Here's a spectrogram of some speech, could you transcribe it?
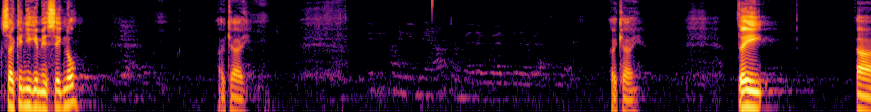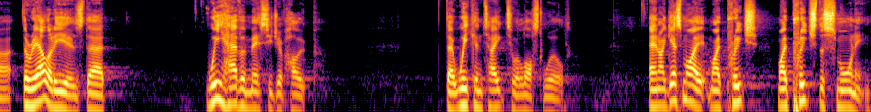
So, can you give me a signal? Okay. Okay. The uh, the reality is that we have a message of hope that we can take to a lost world. And I guess my, my, preach, my preach this morning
